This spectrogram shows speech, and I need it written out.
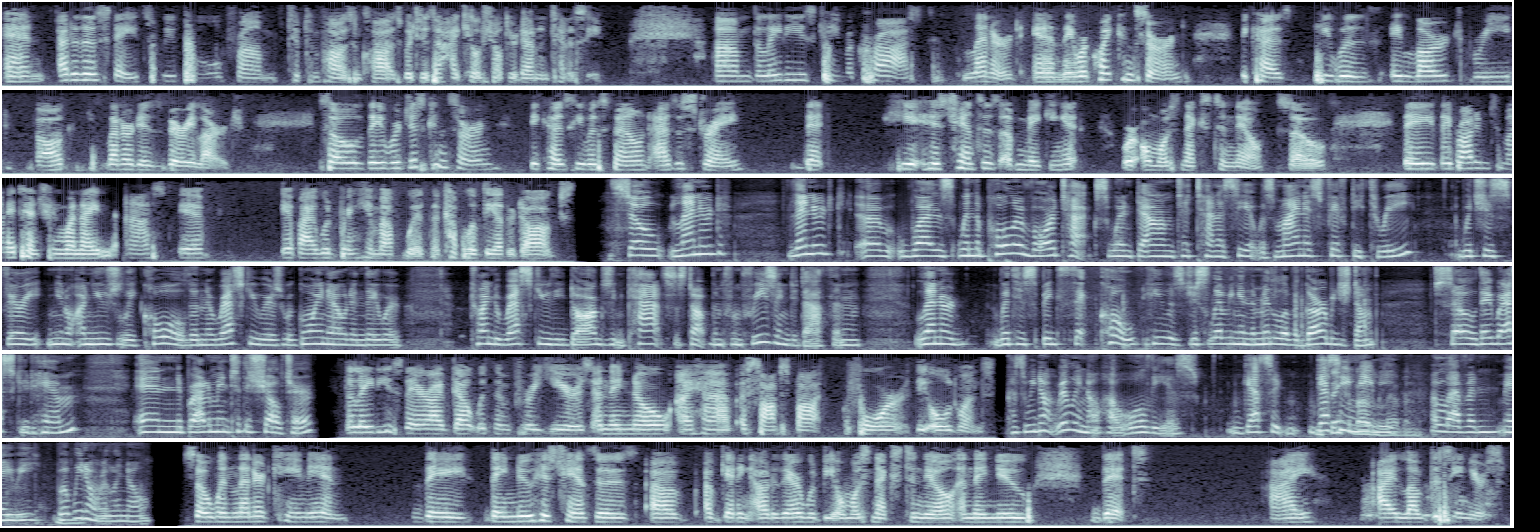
and out of the states we pull from Tipton Paws and Claws, which is a high kill shelter down in Tennessee. Um, the ladies came across Leonard and they were quite concerned because he was a large breed dog. Leonard is very large. So they were just concerned because he was found as a stray that he, his chances of making it were almost next to nil. So they, they brought him to my attention when I asked if, if I would bring him up with a couple of the other dogs. So Leonard Leonard uh, was when the polar vortex went down to Tennessee. It was minus fifty three, which is very you know unusually cold. And the rescuers were going out and they were trying to rescue the dogs and cats to stop them from freezing to death. And Leonard, with his big thick coat, he was just living in the middle of a garbage dump. So they rescued him and they brought him into the shelter the ladies there, I've dealt with them for years and they know I have a soft spot for the old ones. Because we don't really know how old he is. Guessing, guessing maybe 11. 11. maybe, but we don't really know. So when Leonard came in, they they knew his chances of of getting out of there would be almost next to nil, and they knew that I I love the seniors.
